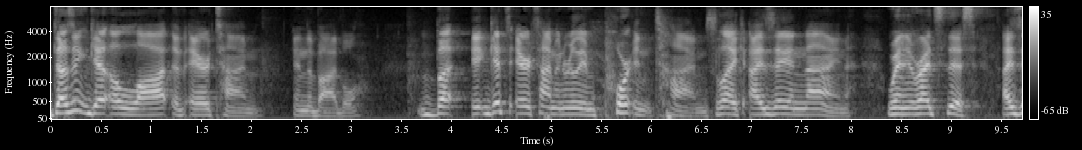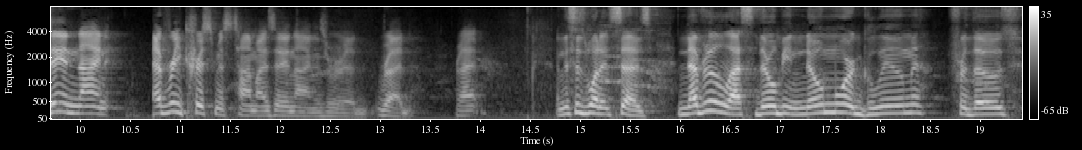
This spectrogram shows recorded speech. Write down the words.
doesn't get a lot of airtime in the Bible but it gets airtime in really important times, like Isaiah 9, when it writes this Isaiah 9, every Christmas time Isaiah 9 is read, read, right? And this is what it says Nevertheless, there will be no more gloom for those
